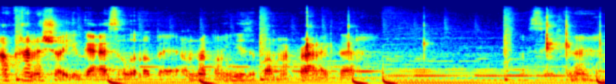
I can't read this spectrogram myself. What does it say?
I'll kind of show you guys a little bit. I'm not gonna use up all my product though. Let's see, can I?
